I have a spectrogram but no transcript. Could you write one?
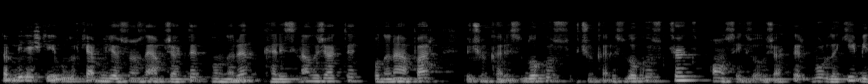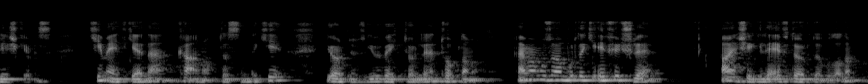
Tabi bileşkeyi bulurken biliyorsunuz ne yapacaktık? Bunların karesini alacaktık. O da ne yapar? 3'ün karesi 9, 3'ün karesi 9, kök 18 olacaktır. Buradaki bileşkemiz. Kime etki eden? K noktasındaki gördüğünüz gibi vektörlerin toplamı. Hemen o zaman buradaki F3 ile Aynı şekilde F4'ü de bulalım.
